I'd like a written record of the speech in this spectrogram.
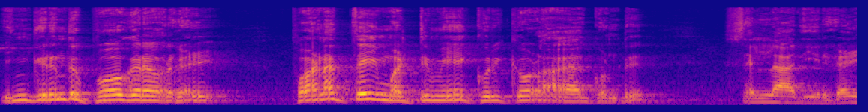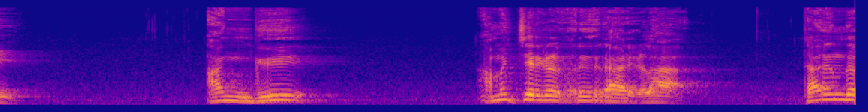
இங்கிருந்து போகிறவர்கள் பணத்தை மட்டுமே குறிக்கோளாக கொண்டு செல்லாதீர்கள். அங்கு அமைச்சர்கள் வருகிறார்களா? தகுந்த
